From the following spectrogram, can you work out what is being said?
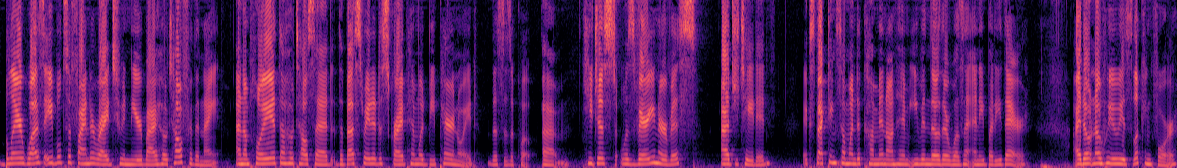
Blair was able to find a ride to a nearby hotel for the night. An employee at the hotel said the best way to describe him would be paranoid. This is a quote. Um, he just was very nervous, agitated, expecting someone to come in on him even though there wasn't anybody there. I don't know who he was looking for,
